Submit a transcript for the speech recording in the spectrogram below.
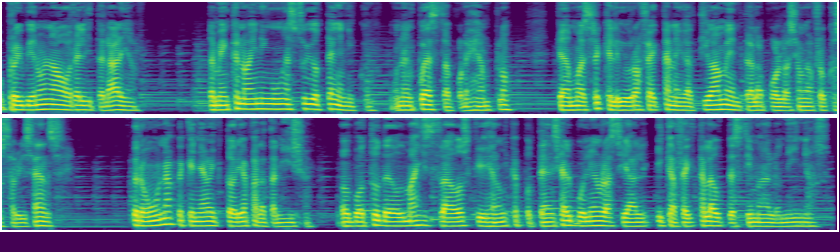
o prohibir una obra literaria. También que no hay ningún estudio técnico, una encuesta, por ejemplo, que demuestre que el libro afecta negativamente a la población afrocostarricense. Pero una pequeña victoria para Tanisha, los votos de dos magistrados que dijeron que potencia el bullying racial y que afecta la autoestima de los niños,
